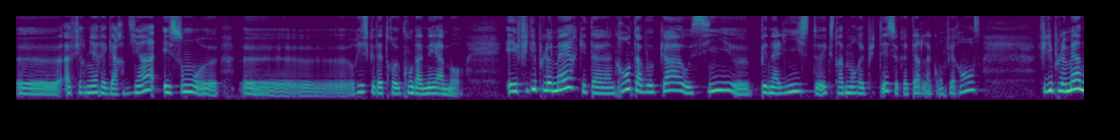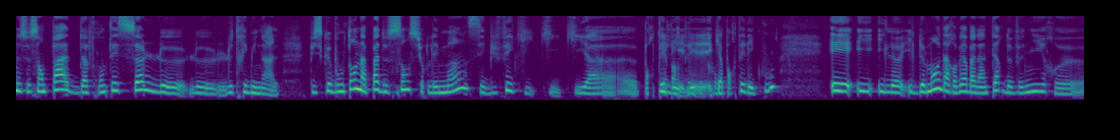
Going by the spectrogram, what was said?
infirmières et gardiens et sont, risquent d'être condamnés à mort. Et Philippe Lemaire, qui est un grand avocat aussi, euh, pénaliste, extrêmement réputé, secrétaire de la conférence, Philippe Lemaire ne se sent pas d'affronter seul le, tribunal, puisque Bontemps n'a pas de sang sur les mains, c'est Buffet qui, qui, a porté les, qui a porté les coups. Et il, demande à Robert Badinter de venir euh,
